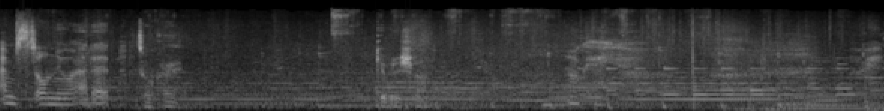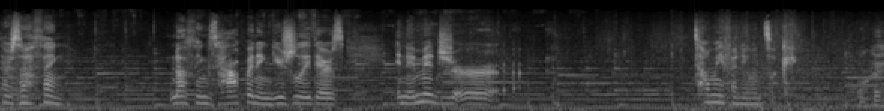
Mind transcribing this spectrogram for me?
I'm still new at it. It's okay. Give it a shot. Okay. There's nothing. Nothing's happening. Usually there's an image or. Tell me if anyone's looking. Okay.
